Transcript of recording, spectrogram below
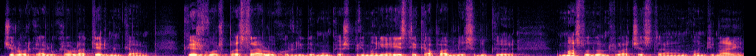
celor care lucrau la Termica că își vor păstra locurile de muncă și primăria este capabilă să ducă mastodontul acesta în continuare.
